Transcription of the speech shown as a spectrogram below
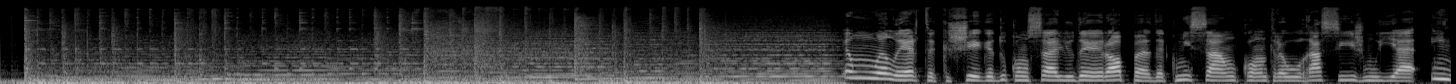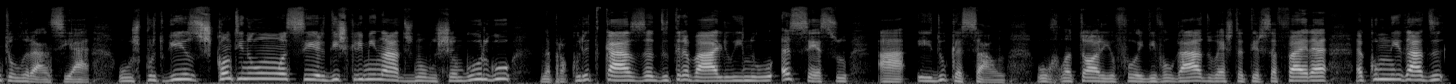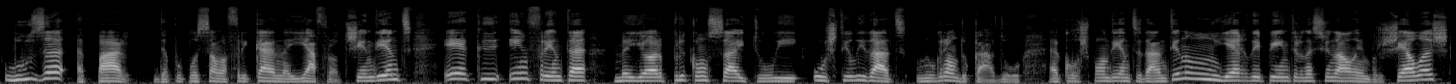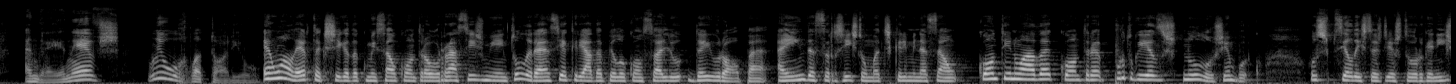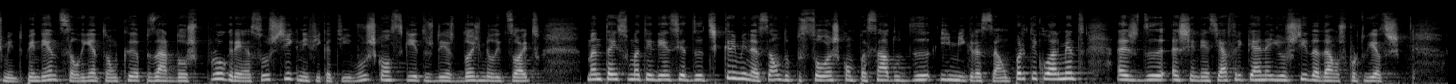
É um alerta que chega do Conselho da Europa da Comissão contra o Racismo e a Intolerância. Os portugueses continuam a ser discriminados no Luxemburgo, na procura de casa, de trabalho e no acesso à educação. O relatório foi divulgado esta terça-feira. A comunidade lusa, a par da população africana e afrodescendente é a que enfrenta maior preconceito e hostilidade no Grão-Ducado. A correspondente da Antena 1 e RDP Internacional em Bruxelas, Andréa Neves, leu o relatório. É um alerta que chega da Comissão contra o Racismo e a Intolerância criada pelo Conselho da Europa. Ainda se registra uma discriminação continuada contra portugueses no Luxemburgo. Os especialistas deste organismo independente salientam que, apesar dos progressos significativos conseguidos desde 2018, mantém-se uma tendência de discriminação de pessoas com passado de imigração, particularmente as de ascendência africana e os cidadãos portugueses.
